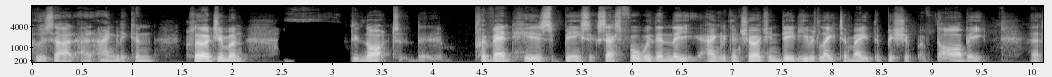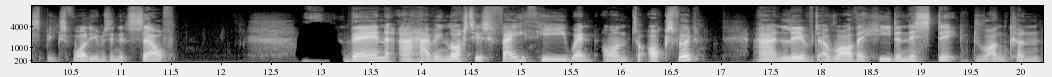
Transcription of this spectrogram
who's an Anglican clergyman, did not uh, prevent his being successful within the Anglican Church. Indeed, he was later made the Bishop of Derby. That speaks volumes in itself. Then, uh, having lost his faith, he went on to Oxford and lived a rather hedonistic, drunken,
